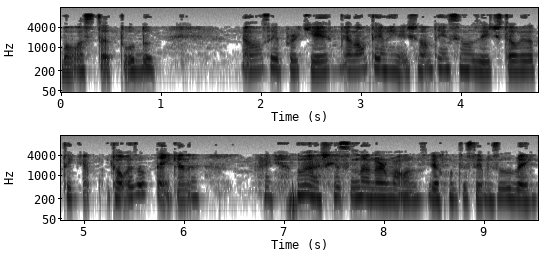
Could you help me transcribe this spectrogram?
bosta, tudo. Eu não sei porquê. Eu não tenho rinite, não tenho sinusite. Talvez eu tenha. Talvez eu tenha, né? Eu acho que isso não é normal de acontecer, mas tudo bem.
